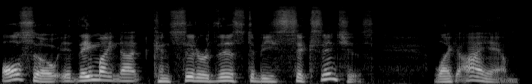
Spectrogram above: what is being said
also, it, they might not consider this to be six inches like I am.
